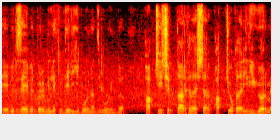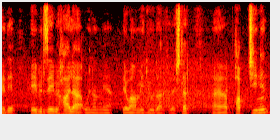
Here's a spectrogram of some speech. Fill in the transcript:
H1Z1 böyle milletin deli gibi oynadığı bir oyundu. PUBG çıktı arkadaşlar. PUBG o kadar ilgi görmedi. H1Z1 hala oynanmaya devam ediyordu arkadaşlar. Ee, PUBG'nin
